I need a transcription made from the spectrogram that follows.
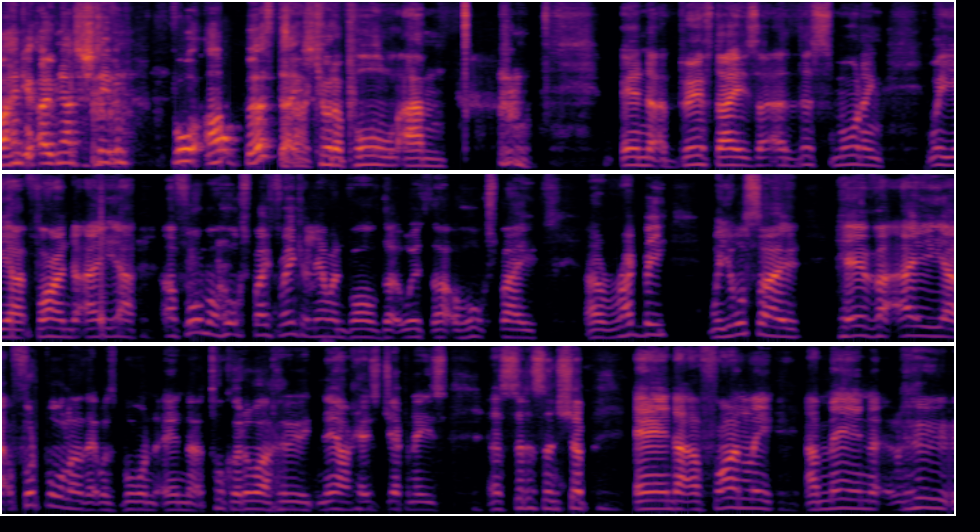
I'll hand you over now to Stephen for our birthdays. Uh, kia ora, Paul. Um, in birthdays uh, this morning, we uh, find a, uh, a former Hawke's Bay flanker now involved with uh, Hawke's Bay uh, rugby. We also have a uh, footballer that was born in uh, Tokoroa who now has Japanese uh, citizenship, and uh, finally a man who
